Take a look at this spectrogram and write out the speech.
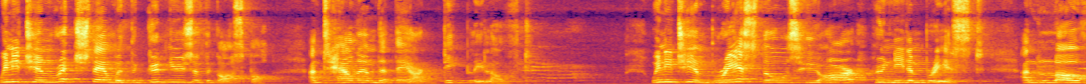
We need to enrich them with the good news of the gospel and tell them that they are deeply loved. We need to embrace those who are who need embraced and love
